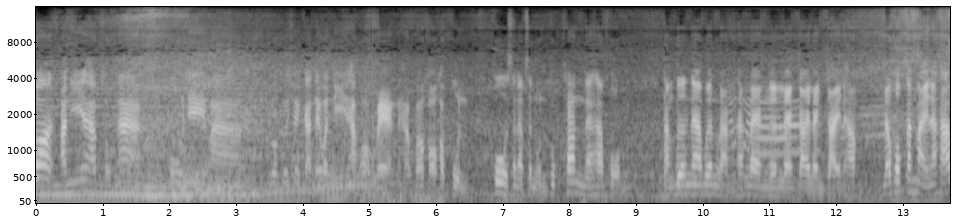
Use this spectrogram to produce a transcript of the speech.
ก็อันนี้นะครับชมหน้าผู้ที่มาร่วมด้วยช่วยกันในวันนี้นะครับออกแรงนะครับ ก็ขอขอบคุณผู้สนับสนุนทุกท่านนะครับ ผมทั้งเบื้องหน้าเบื้องหลัง ทั้งแรงเงินแรงกายแรงใจนะครับ แล้วพบกันใหม่นะครับ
